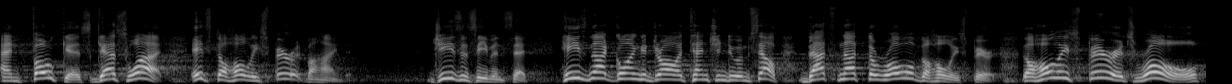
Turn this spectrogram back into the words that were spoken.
and focus, guess what? It's the Holy Spirit behind it. Jesus even said, He's not going to draw attention to himself. That's not the role of the Holy Spirit. The Holy Spirit's role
